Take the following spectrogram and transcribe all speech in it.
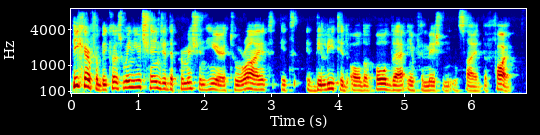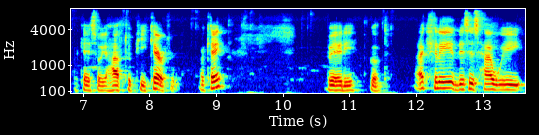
Be careful because when you change the permission here to write, it, it deleted all the all the information inside the file. Okay, so you have to be careful. Okay. Very good. Actually, this is how we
